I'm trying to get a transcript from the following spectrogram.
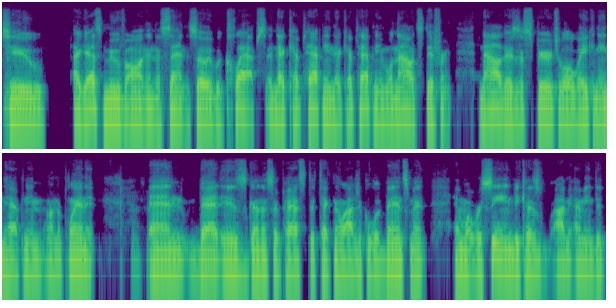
to mm-hmm. i guess move on in a sense. So it would collapse and that kept happening that kept happening. Well now it's different. Now there's a spiritual awakening happening on the planet mm-hmm. and that is going to surpass the technological advancement and what we're seeing because i mean, I mean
